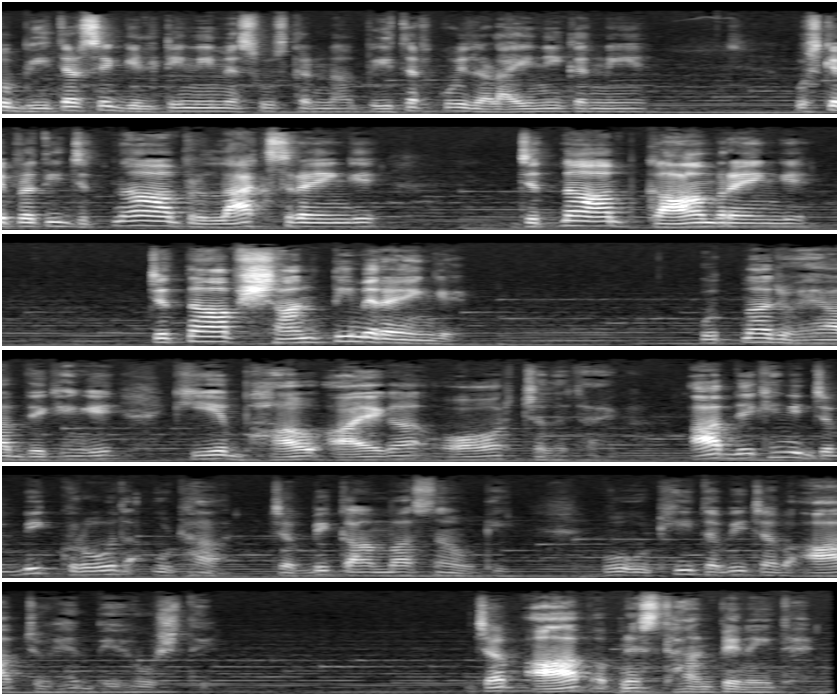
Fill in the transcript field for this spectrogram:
तो भीतर से गिल्टी नहीं महसूस करना, भीतर कोई लड़ाई नहीं करनी है। उसके प्रति जितना आप रिलैक्स रहेंगे, जितना आप काम रहेंगे, जितना आप शांति में रहेंगे, उतना जो है आप देखेंगे कि ये भाव आएगा और चला जाएगा। आप देखेंगे जब भी क्रोध उठा, जब भी काम वासना उठी, वो उठी तभी जब आप जो है बेहोश थे, जब आप अपने स्थान पे नहीं थे।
